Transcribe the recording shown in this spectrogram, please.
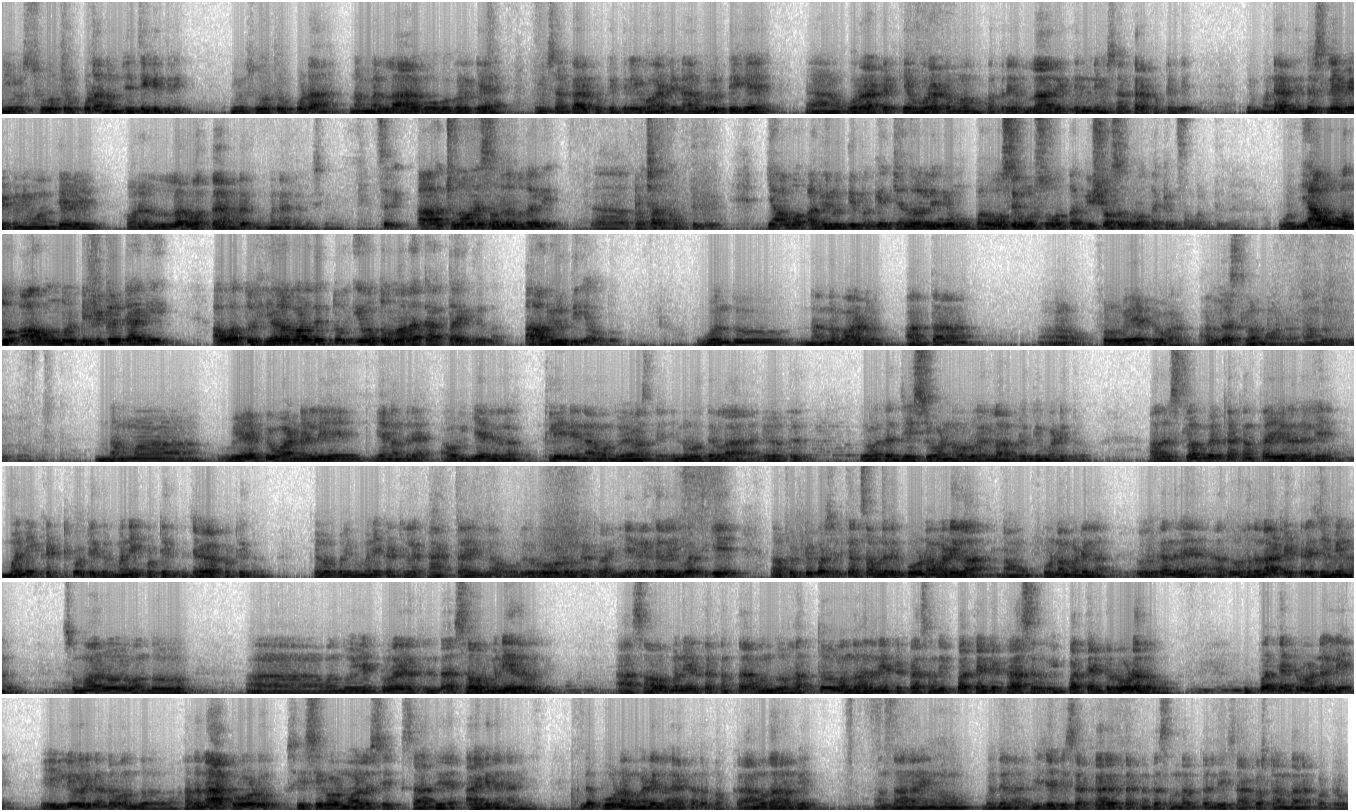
ನೀವು ಸೋತರು ಕೂಡ ನಮ್ಮ ಜೊತೆಗಿದ್ರಿ. ನೀವು ಸೋತರೂ ಕೂಡ ನಮ್ಮೆಲ್ಲ ಆಗು ಹೋಗುಗಳಿಗೆ ನೀವು ಸಹಕಾರ ಕೊಟ್ಟಿದ್ದೀರಿ ವಾರ್ಡಿನ ಅಭಿವೃದ್ಧಿಗೆ ಹೋರಾಟಕ್ಕೆ ಹೋರಾಟ ಮಾಡೋ ಮುಖಾಂತರ ಎಲ್ಲ ರೀತಿಯೂ ನೀವು ಸಹಕಾರ ಕೊಟ್ಟಿದ್ರಿ ನಿಮ್ಮ ಮನೆಯವ್ರು ನಿಂದಿರಿಸಲೇಬೇಕು ನೀವು ಅಂತೇಳಿ ಅವರೆಲ್ಲರೂ ಒತ್ತಾಯ ಮಾಡಿ ಮನೆಯವ್ರು ನಿಲ್ಲಿಸಿದ್ವಿ ಸರಿ ಆ ಚುನಾವಣೆ ಸಂದರ್ಭದಲ್ಲಿ ಪ್ರಚಾರಕ್ಕೆ ಹೋಗ್ತಿದ್ರಿ. ಯಾವ ಅಭಿವೃದ್ಧಿ ಬಗ್ಗೆ ಜನರಲ್ಲಿ ನೀವು ಭರವಸೆ ಮೂಡಿಸುವಂತ ವಿಶ್ವಾಸ ಕೊಡುವಂತ ಕೆಲಸ ಮಾಡ್ತಿದ್ರಿ? ಒಂದು ಯಾವ ಒಂದು ಆ ಒಂದು ಡಿಫಿಕಲ್ಟ್ ಆಗಿ ಅವತ್ತು ಹೇಳಬಾರ್ದಿತ್ತು ಇವತ್ತು ಮಾಡೋಕ್ಕಾಗ್ತಾ ಇದ್ದಿಲ್ಲ. ಆ ಅಭಿವೃದ್ಧಿ ಯಾವುದು? ಒಂದು ನನ್ನ ವಾರ್ಡ್, ಅರ್ಧ full V I P ward, ಅರ್ಧ ಸ್ಲಮ್ ವಾರ್ಡ್ ನಂದು ನಮ್ಮ ವಿ ಐ ಪಿ ವಾರ್ಡ್ನಲ್ಲಿ ಏನಂದರೆ ಅವ್ರಿಗೆ ಏನಿಲ್ಲ ಕ್ಲೀನಿನ ಒಂದು ವ್ಯವಸ್ಥೆ, ಇನ್ನುಳಿದೆಲ್ಲ ಇರುತ್ತದೆ ಇವತ್ತ ಜಿ ಶಿವಣ್ಣವರು ಎಲ್ಲ ಅಭಿವೃದ್ಧಿ ಮಾಡಿದರು. ಆದರೆ ಸ್ಲಮ್ ಇರ್ತಕ್ಕಂಥ ಏರಿಯಾದಲ್ಲಿ ಮನೆ ಕಟ್ಟಿಕೊಟ್ಟಿದ್ರು, ಮನೆ ಕೊಟ್ಟಿದ್ರು, ಜಾಗ ಕೊಟ್ಟಿದ್ರು. ಕೆಲವೊಬ್ಬರಿಗೆ ಮನೆ ಕಟ್ಟಲಿಕ್ಕೆ ಆಗ್ತಾ ಇಲ್ಲ ಅವ್ರಿಗೆ ರೋಡು ಗಟ್ರ ಏನೂ ಇದ್ದಿಲ್ಲ. ಇವತ್ತಿಗೆ ನಾವು ಫಿಫ್ಟಿ ಪರ್ಸೆಂಟ್ ಕೆಲಸ ಮಾಡಿದ್ದೇವೆ ಪೂರ್ಣ ಮಾಡಿಲ್ಲ ನಾವು ಪೂರ್ಣ ಮಾಡಿಲ್ಲ. ಯಾಕಂದರೆ ಅದು ಹದಿನಾಲ್ಕು ಎಕರೆ ಜಮೀನು ಅದು. ಸುಮಾರು ಒಂದು ಒಂದು ಒಂದು ಎಂಟುನೂರೈವತ್ತರಿಂದ ಸಾವಿರ ಮನೆ ಇದಾವೆ ಅಲ್ಲಿ. ಆ ಸಾವಿರ ಮನೆ ಇರ್ತಕ್ಕಂಥ ಒಂದು ಹತ್ತು ಒಂದು ಹದಿನೆಂಟು ಕ್ರಾಸ್ ಒಂದು ಇಪ್ಪತ್ತೆಂಟು ಕ್ರಾಸ್ ಅದು ಇಪ್ಪತ್ತೆಂಟು ರೋಡ್ ಅದಾವು. ಇಪ್ಪತ್ತೆಂಟು ರೋಡ್ನಲ್ಲಿ ಇಲ್ಲಿವರೆಗೆ ಅಂದ್ರೆ ಒಂದು ಹದಿನಾಲ್ಕು ರೋಡು ಸಿ ಸಿ ರೋಡ್ ಮಾಡಿಸಿ ಸಾಧ್ಯ ಆಗಿದೆ ನನಗೆ. ಇನ್ನು ಪೂರ್ಣ ಮಾಡಿಲ್ಲ. ಯಾಕಂದ್ರೆ ಪಕ್ಕ ಅನುದಾನ ಬೇಕು. ಅನುದಾನ ಇನ್ನೂ ಬಂದಿಲ್ಲ. ಬಿ ಜೆ ಪಿ ಸರ್ಕಾರ ಇರ್ತಕ್ಕಂಥ ಸಂದರ್ಭದಲ್ಲಿ ಸಾಕಷ್ಟು ಅನುದಾನ ಕೊಟ್ಟರು.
